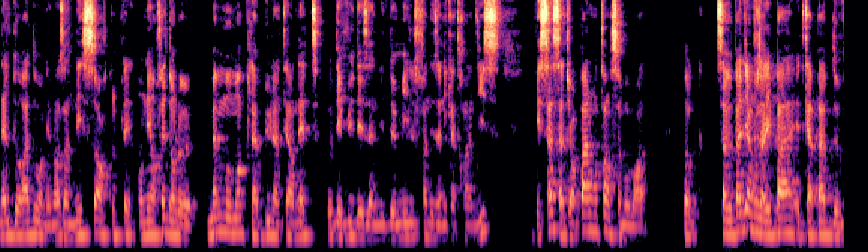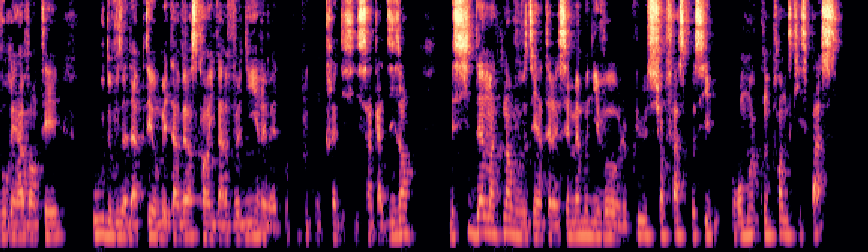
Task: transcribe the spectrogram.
Eldorado, on est dans un essor complet. On est en fait dans le même moment que la bulle Internet au début des années 2000, fin des années 90. Et ça, ça dure pas longtemps, ce moment-là. Donc, ça ne veut pas dire que vous n'allez pas être capable de vous réinventer ou de vous adapter au metaverse quand il va venir et va être beaucoup plus concret d'ici 5 à 10 ans. Mais si dès maintenant vous vous y intéressez, même au niveau le plus surface possible, pour au moins comprendre ce qui se passe,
